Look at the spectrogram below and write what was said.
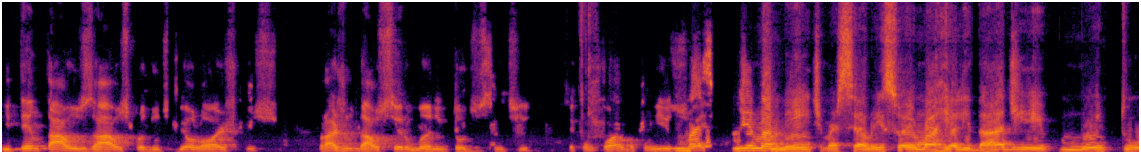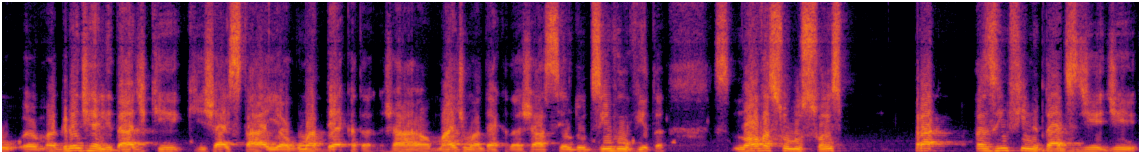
e tentar usar os produtos biológicos para ajudar o ser humano em todos os sentidos. Você concorda com isso? Mas plenamente, Marcelo, isso é uma realidade muito, é uma grande realidade que, que já está aí há alguma década, já mais de uma década já sendo desenvolvida novas soluções para as infinidades de, de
